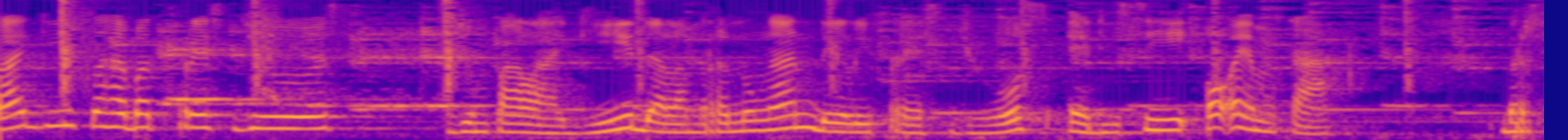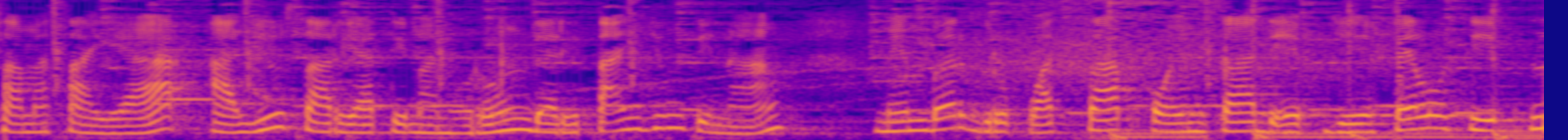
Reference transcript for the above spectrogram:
pagi sahabat Fresh Juice. Jumpa lagi dalam renungan Daily Fresh Juice edisi OMK. Bersama saya Ayu Saryati Manurung dari Tanjung Pinang, member grup WhatsApp OMK DFJ Fellowship 16.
